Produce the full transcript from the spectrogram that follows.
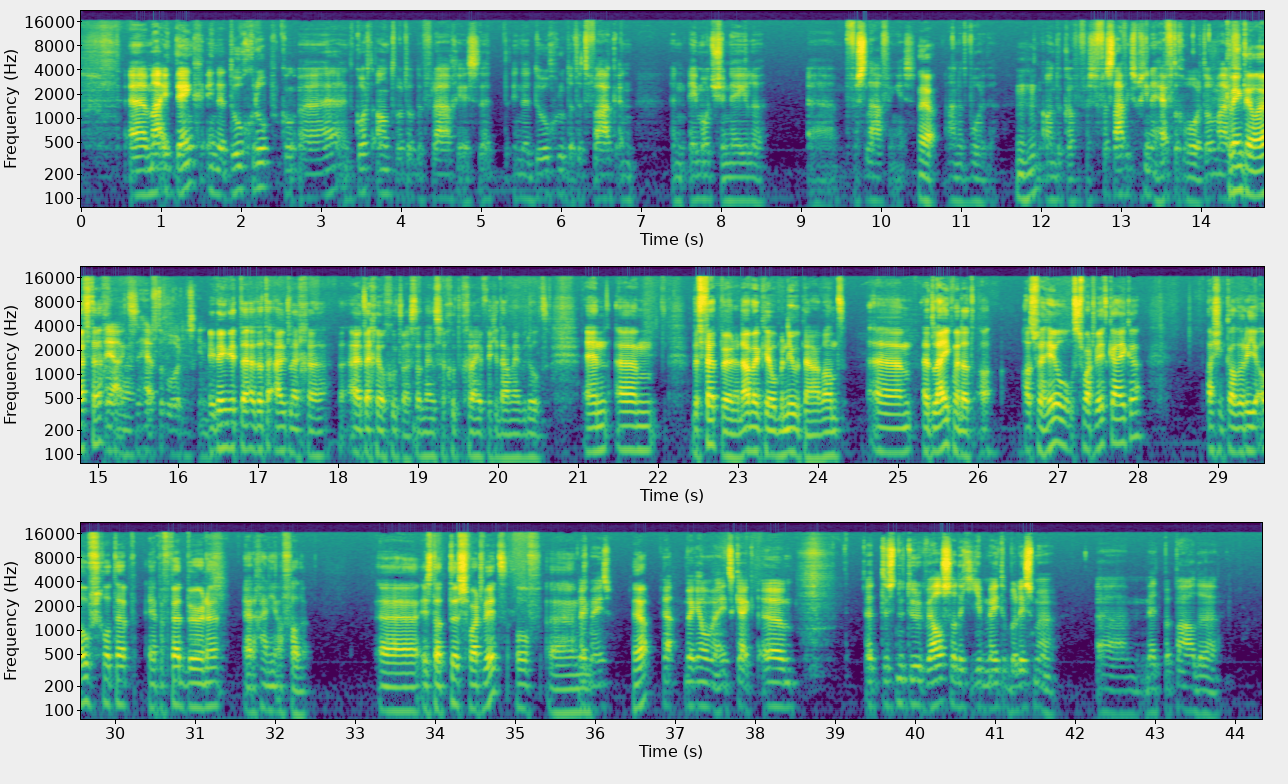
Eh, maar ik denk in de doelgroep, co- eh, een kort antwoord op de vraag is dat in de doelgroep dat het vaak een, een emotionele eh, verslaving is ja. aan het worden. Mhm. Een undercover vers- verslaving is misschien een heftig woord hoor, maar Klinkt heel heftig. ja, het is een heftig woord misschien. Ik denk eh, dat de uitleg, de uitleg heel goed was. Dat mensen goed begrijpen wat je daarmee bedoelt. En ehm, de fatburner, daar ben ik heel benieuwd naar. Want ehm, het lijkt me dat als we heel zwart-wit kijken... als je een calorieënoverschot hebt en je hebt een fatburner... Ja, dan ga je niet afvallen. Eh, is dat te zwart-wit? Of, ehm, Ben ik mee eens. Ja? Ja, ben ik helemaal mee eens. Kijk, ehm, het is natuurlijk wel zo dat je je metabolisme ehm, met bepaalde...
